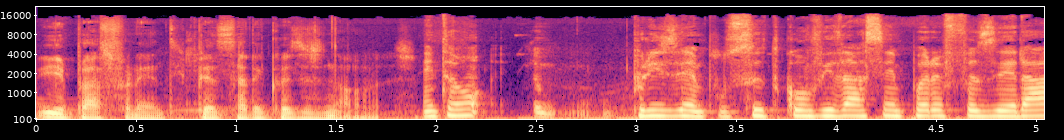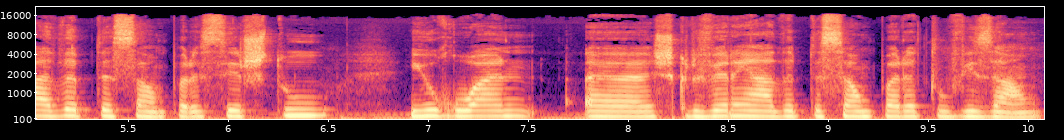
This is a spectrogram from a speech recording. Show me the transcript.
ir para a frente e pensar em coisas novas. Então, por exemplo, se te convidassem para fazer a adaptação para seres tu e o Juan a escreverem a adaptação para a televisão,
